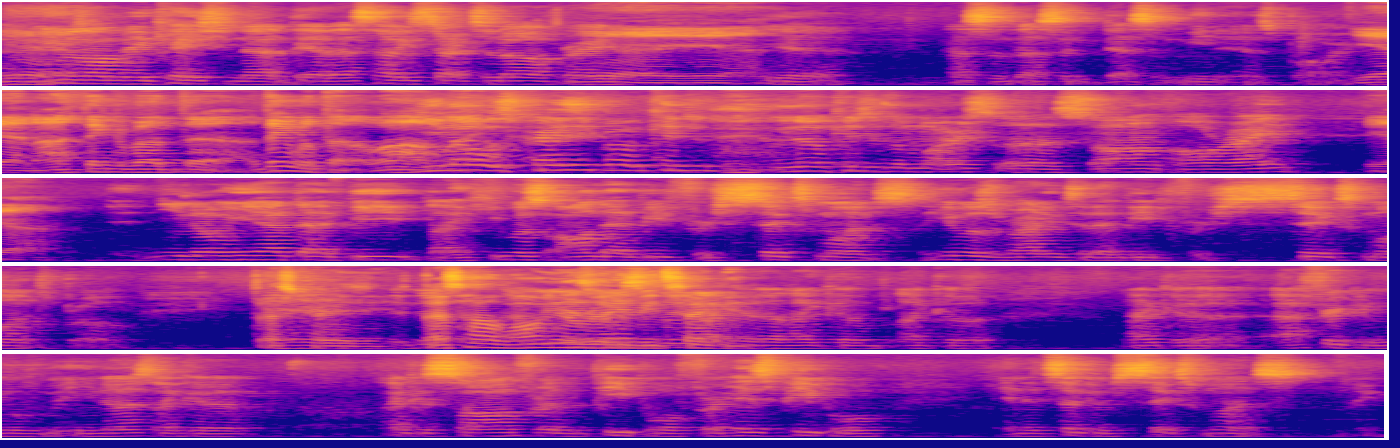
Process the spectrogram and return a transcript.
Yeah. he was on vacation that day. That's how he starts it off, right? Yeah, yeah, Yeah. That's a that's a that's a mean ass bar. yeah. And I think about that. I think about that a lot. You know like, what's crazy, bro? Kendrick, you know Kendrick Lamar's uh, song "All Right." yeah, You know he had that beat like he was on that beat for six months. He was writing to that beat for six months, bro. That's And crazy. That's how I long mean, it really be taking. Like a, like a like a like a African movement. You know, it's like a like a song for the people, for his people, and it took him six months. Like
